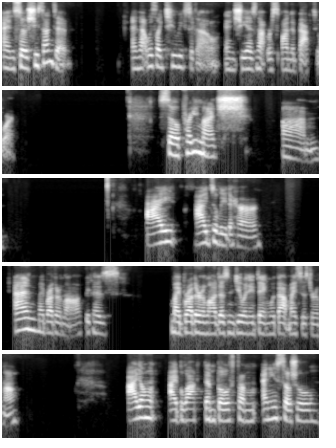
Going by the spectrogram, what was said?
and so she sent it, and that was like two weeks ago, and she has not responded back to her. So pretty much, um, I I deleted her and my brother-in-law because my brother-in-law doesn't do anything without my sister-in-law. I don't. I blocked them both from any social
